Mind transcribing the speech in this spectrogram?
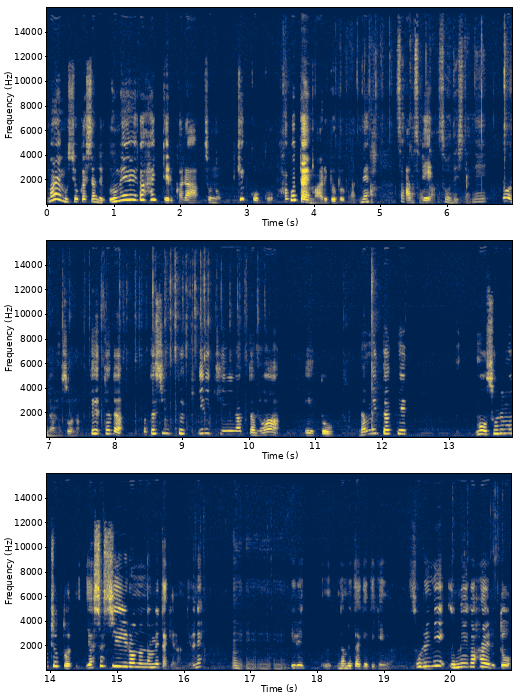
前も紹介したんだけど梅が入ってるからその結構こう歯ごたえもある部分がねあそうかそうか。そうでしたね。そうなのそうなの。でただ私的に気になったのはえっ、となめたけもうそれもちょっと優しい色のなめたけなんだよね。うんうんうん。入れなめたけ的には。それに梅が入ると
